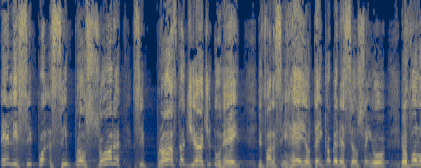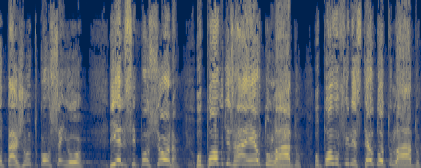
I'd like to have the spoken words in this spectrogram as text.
Ele se, se prostrona, se prostra diante do rei e fala assim: Rei, eu tenho que obedecer o Senhor, eu vou lutar junto com o Senhor e ele se posiciona. O povo de Israel do lado, o povo filisteu do outro lado,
